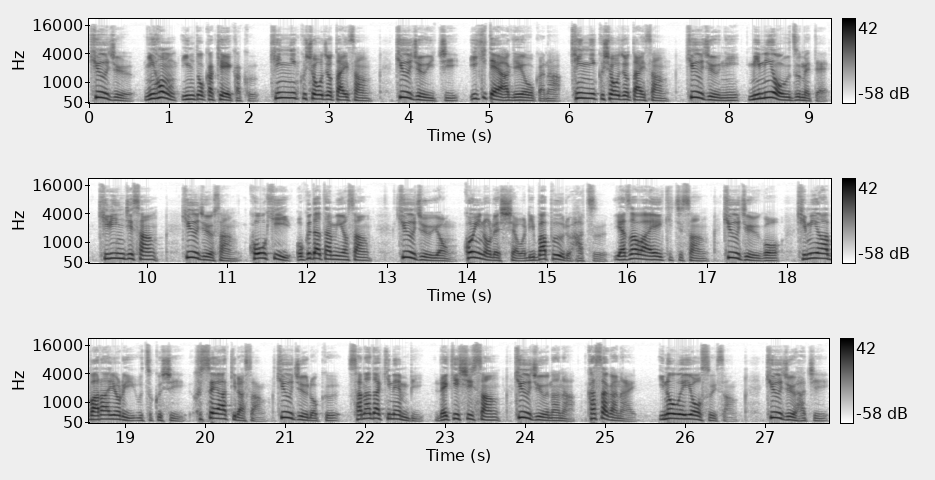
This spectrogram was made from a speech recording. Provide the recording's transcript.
90、日本インド化計画、筋肉少女隊さん。91、生きてあげようかな、筋肉少女隊さん。92、耳をうずめて、キリンジさん。93、コーヒー、奥田民生さん。94、恋の列車はリバプール発、矢沢永吉さん。95、君はバラより美しい、布施明さん。96、真田記念日、歴史さん。97、傘がない、井上陽水さん。98、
